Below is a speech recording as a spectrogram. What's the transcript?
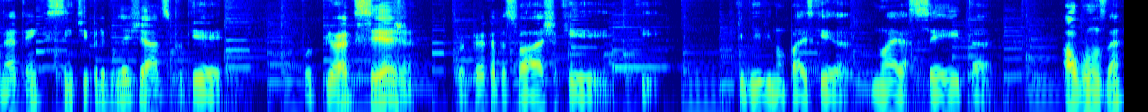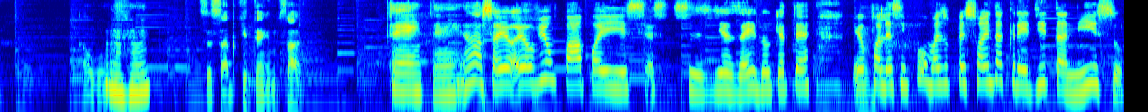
né, tem que se sentir privilegiados, porque por pior que seja, por pior que a pessoa acha que, que, que vive num país que não é aceita, alguns, né? Alguns. Uhum. Você sabe que tem, sabe? Tem, tem. Nossa, eu, eu vi um papo aí esses, esses dias aí, do que até eu hum. falei assim, pô, mas o pessoal ainda acredita nisso?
